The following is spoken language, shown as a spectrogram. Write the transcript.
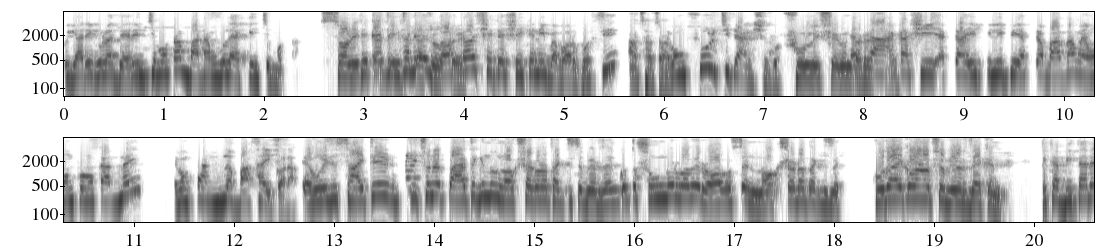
ওই গাড়িগুলো দেড় ইঞ্চি মোটা বাটামগুলো এক ইঞ্চি মোটা। সলিড যেখানে দরকার সেটা সেখানেই ব্যবহার করছি। আচ্ছা আচ্ছা। এবং ফুল চিটাংশ ফুললি সেগুন একটা আকাশি একটা ইপিলিপি একটা বাদাম এমন কোনো কাজ নাই। এবং কাঠগুলো বাছাই করা। এবং এই যে সাইটের পিছনের পায়াতে কিন্তু নকশা করা থাকতেছে দেখেন কত সুন্দর ভাবে র অবস্থায় নকশাটা থাকতেছে। খোদাই করা নকশা ভিউয়ার্স দেখেন। এটা ভিতরে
